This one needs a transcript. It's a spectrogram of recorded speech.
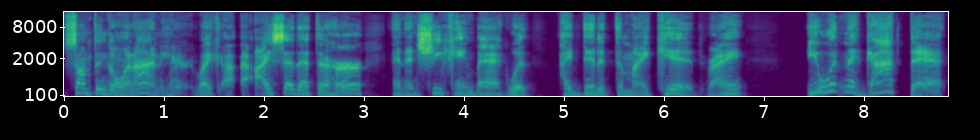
something going on here. Like I, I said that to her, and then she came back with, "I did it to my kid." Right? You wouldn't have got that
